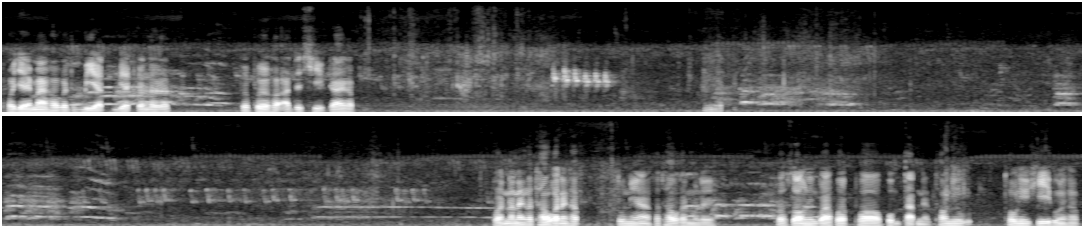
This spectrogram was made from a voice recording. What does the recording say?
พอใหญ่มากเขาก็จะเบียดเบียดกันแล้วก็เพื่อเผื่อเขาอาจจะฉีกได้ครับก่อนหนานั้นก็เท่ากันนะครับ ตรงนี้เขาเท่ากันหมดเลยพอสองถึงกว่าพอพอผมตัดเนี่ยเท่านิ้ว เท่านิ้วชี้ผมนะครับ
